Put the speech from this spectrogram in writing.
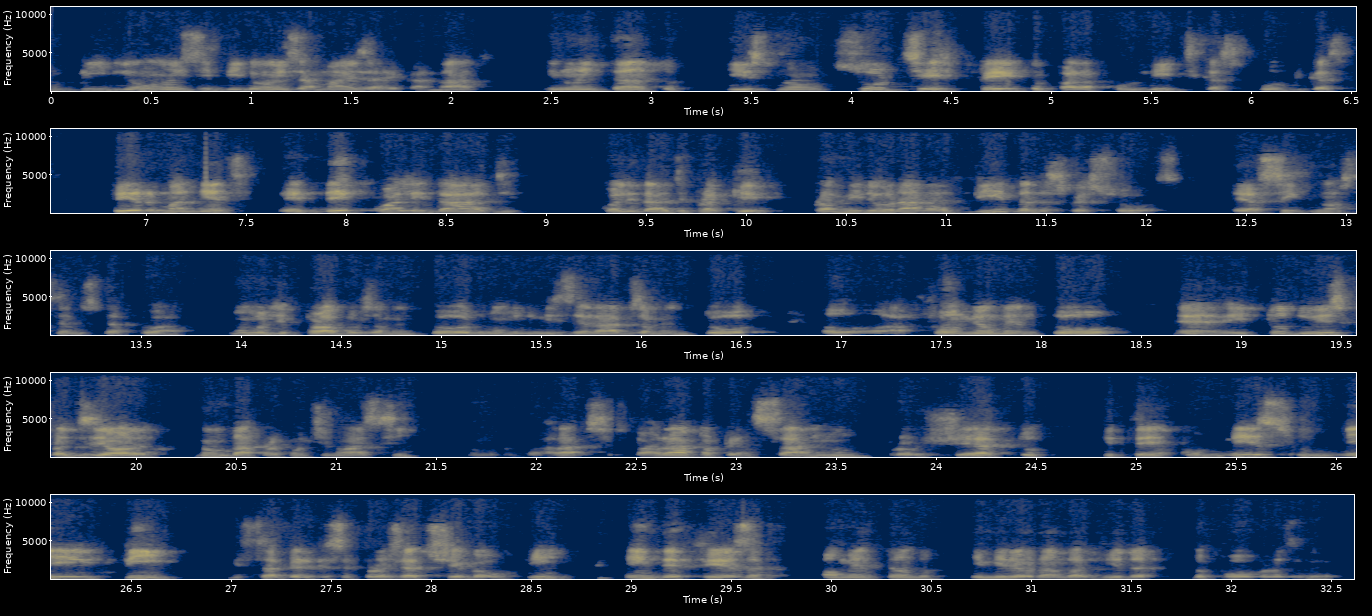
bilhões e bilhões a mais arrecadados, e, no entanto, isso não surte efeito para políticas públicas permanentes e de qualidade. Qualidade para quê? Para melhorar a vida das pessoas. É assim que nós temos que atuar. O número de pobres aumentou, o número de miseráveis aumentou, a fome aumentou, né? e tudo isso para dizer, olha, não dá para continuar assim. Vamos parar, parar para pensar num projeto que tenha começo, meio e fim, e saber que esse projeto chega ao fim em defesa, aumentando e melhorando a vida do povo brasileiro.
